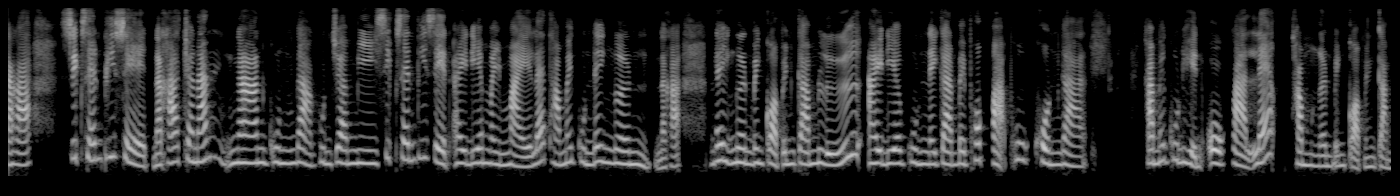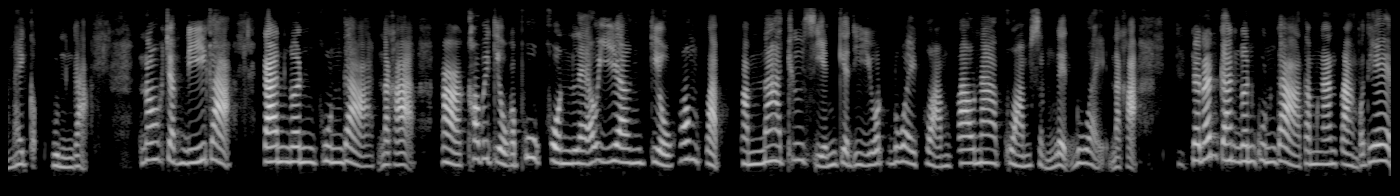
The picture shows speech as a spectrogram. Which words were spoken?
นะคะ Sixth Sense พิเศษนะคะ ฉะนั้นงานคุณค่ะ คุณจะมี Sixth Sense พิเศษ ไอเดียใหม่ ๆ และทำให้คุณได้เงินนะคะ ได้เงินเป็นกอบเป็นกำ หรือไอเดียคุณในการไปพบปะผู้คนค่ะ ทำให้คุณเห็นโอกาสและทำเงินเป็นกอบเป็นกำให้กับคุณค่ะ นอกจากนี้ค่ะ การเงินคุณค่ะนะคะอ่าเข้าไปเกี่ยวกับผู้คนแล้วยังเกี่ยวข้องกับอำนาจชื่อเสียงเกียรติยศด้วยความก้าวหน้าความสำเร็จด้วยนะคะฉะนั้นการเงินคุณค่ะทำงานต่างประเทศ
